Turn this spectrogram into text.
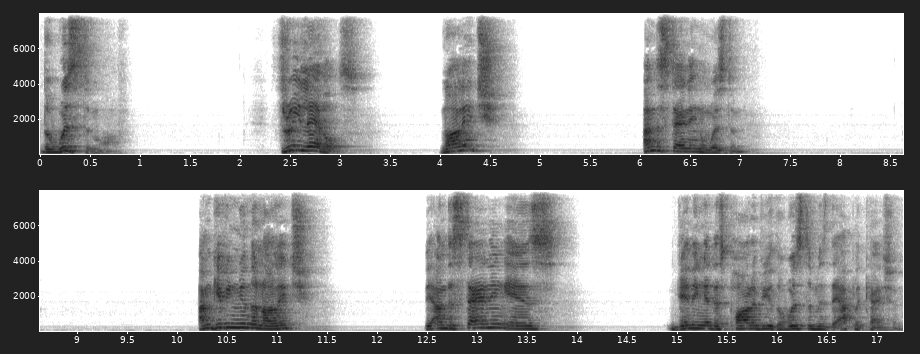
the wisdom of. Three levels knowledge, understanding, and wisdom. I'm giving you the knowledge. The understanding is getting it as part of you. The wisdom is the application,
